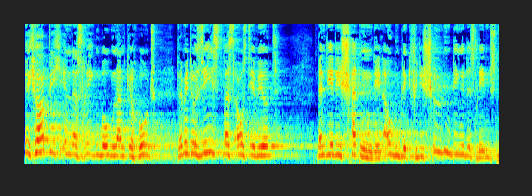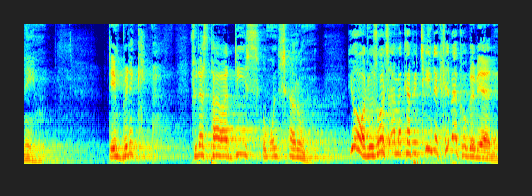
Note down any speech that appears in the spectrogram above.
Ich hab dich in das Regenbogenland geholt, damit du siehst, was aus dir wird, wenn dir die Schatten den Augenblick für die schönen Dinge des Lebens nehmen. Den Blick für das Paradies um uns herum. Ja, du sollst einmal Kapitän der Klipperkugel werden.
